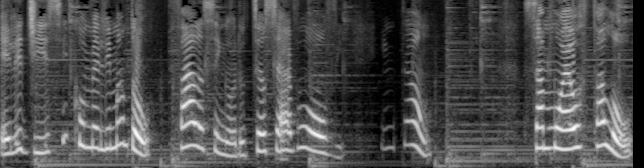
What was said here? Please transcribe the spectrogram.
ele disse como ele mandou: Fala, Senhor, o teu servo ouve. Então Samuel falou,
